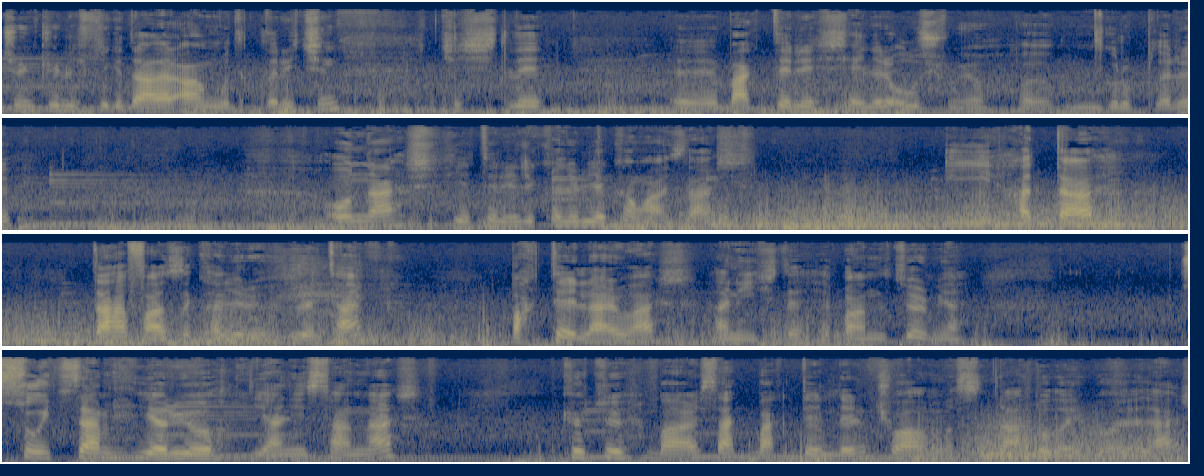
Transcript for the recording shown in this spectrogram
Çünkü lifli gıdalar almadıkları için çeşitli e, bakteri şeyleri oluşmuyor e, grupları. Onlar yeterince kalori yakamazlar. İyi hatta daha fazla kalori üreten bakteriler var. Hani işte hep anlatıyorum ya su içsem yarıyor diyen insanlar kötü bağırsak bakterilerin çoğalmasından dolayı böyleler.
